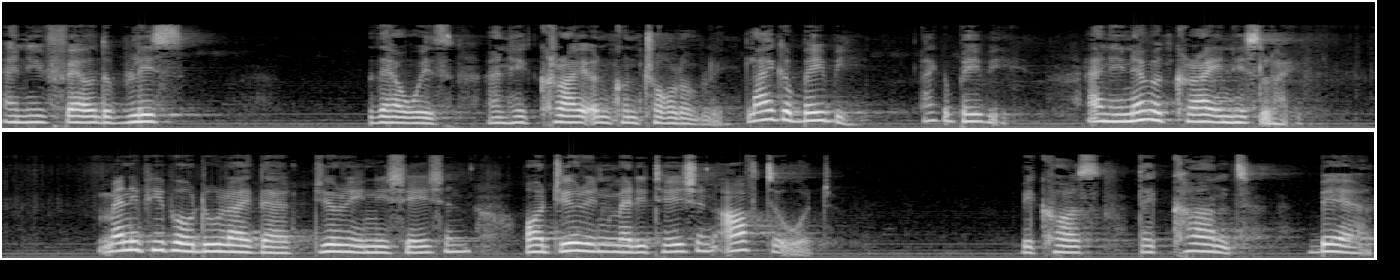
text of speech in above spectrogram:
and he felt the bliss therewith and he cried uncontrollably like a baby like a baby. And he never cried in his life. Many people do like that during initiation or during meditation afterward because they can't bear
